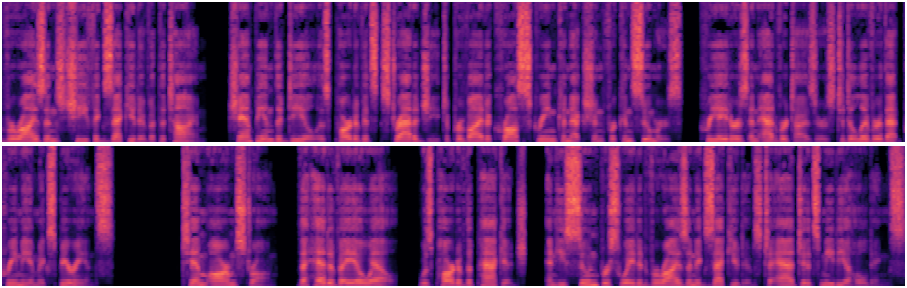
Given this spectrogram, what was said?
Verizon's chief executive at the time, championed the deal as part of its strategy to provide a cross screen connection for consumers, creators, and advertisers to deliver that premium experience. Tim Armstrong, the head of AOL, was part of the package, and he soon persuaded Verizon executives to add to its media holdings.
